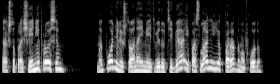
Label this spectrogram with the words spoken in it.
Так что прощения просим, мы поняли, что она имеет в виду тебя, и послали ее к парадному входу.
